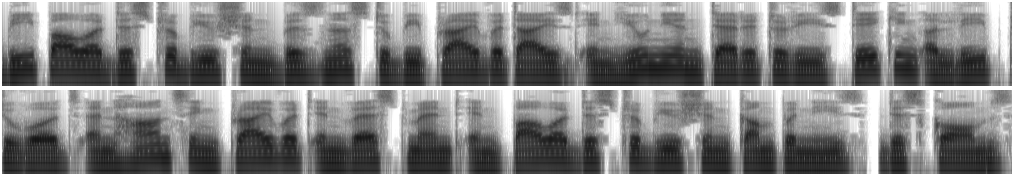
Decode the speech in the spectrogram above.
B power distribution business to be privatized in union territories taking a leap towards enhancing private investment in power distribution companies discoms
